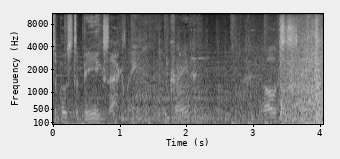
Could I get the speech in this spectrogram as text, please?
supposed to be exactly? Ukraine? It all looks the same.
